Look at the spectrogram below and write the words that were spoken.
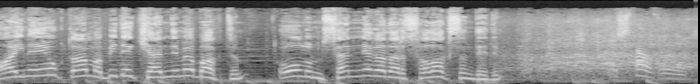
ayna yoktu ama bir de kendime baktım. Oğlum sen ne kadar salaksın dedim. Estağfurullah.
